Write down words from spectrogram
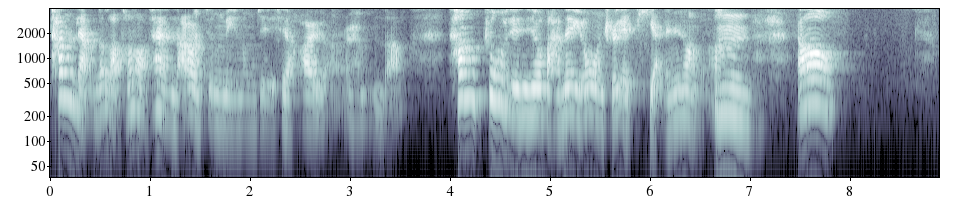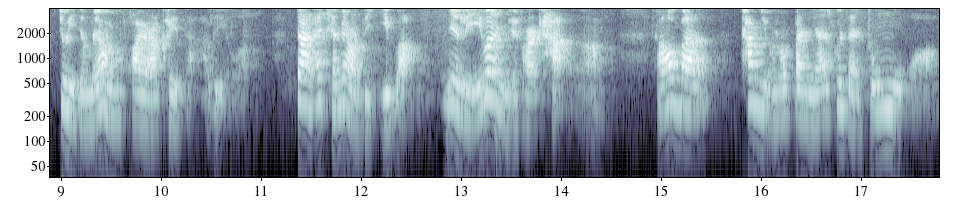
他们两个老头老太太哪有精力弄这些花园儿什么的，他们住进去就把那游泳池给填上了，嗯，然后就已经没有什么花园可以打理了。但是它前面有篱笆，那篱笆你没法砍啊。然后吧，他们有时候半年会在中国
